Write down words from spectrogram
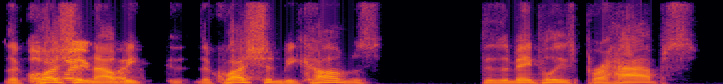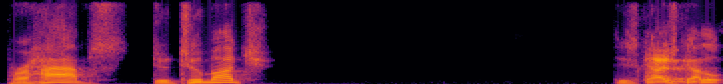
the question now, be, the question becomes: Do the Maple Leafs perhaps, perhaps do too much? These guys got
